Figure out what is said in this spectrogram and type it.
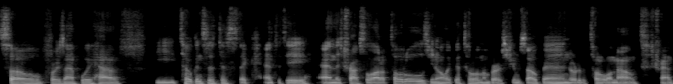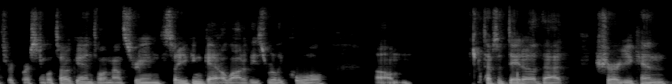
So, for example, we have the token statistic entity, and it tracks a lot of totals, you know, like the total number of streams opened or the total amount transferred a single token, total amount streamed. So you can get a lot of these really cool um, types of data that, sure, you can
